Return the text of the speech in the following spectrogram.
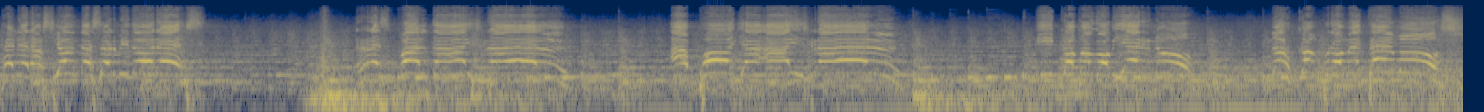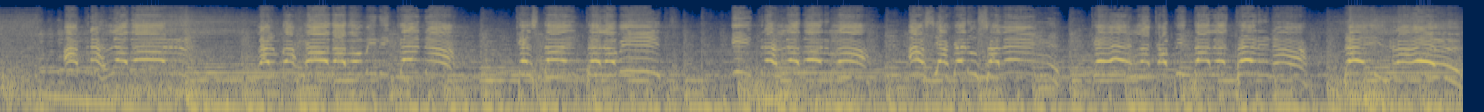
Generación de servidores respalda a Israel, apoya a Israel y como gobierno nos comprometemos a trasladar la embajada dominicana que está en Tel Aviv y trasladarla hacia Jerusalén, que es la capital eterna de Israel.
